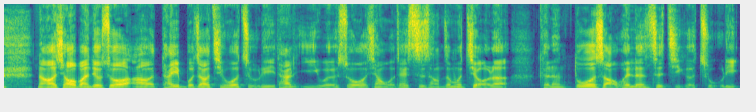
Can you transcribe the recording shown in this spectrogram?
然后小伙伴就说：“啊，他也不知道期货主力，他以为说像我在市场这么久了，可能多少会认识几个主力。”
